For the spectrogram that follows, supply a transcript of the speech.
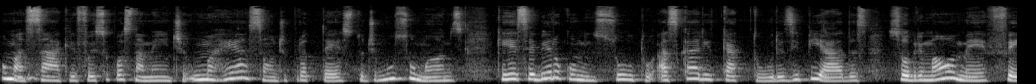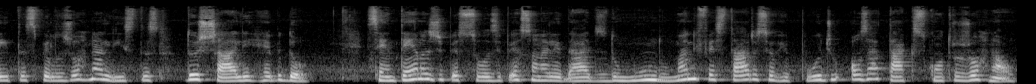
O massacre foi supostamente uma reação de protesto de muçulmanos que receberam como insulto as caricaturas e piadas sobre Maomé feitas pelos jornalistas do Charlie Hebdo. Centenas de pessoas e personalidades do mundo manifestaram seu repúdio aos ataques contra o jornal.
